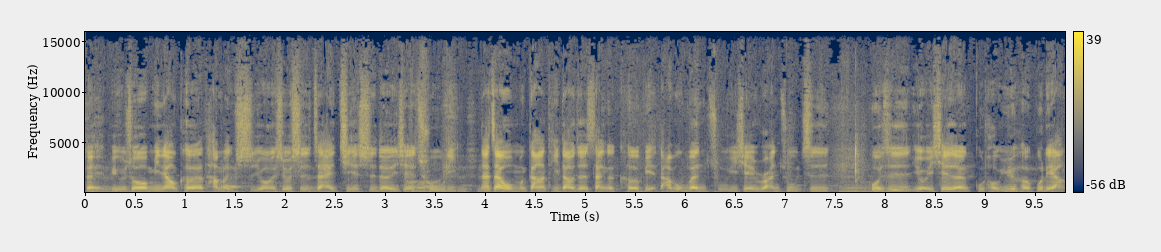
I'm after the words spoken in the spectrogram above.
对，比如说泌尿科，他们使用的就是在结石的一些处理。那在我们刚刚提到这三个科别，大部分主一些软组织，或者是有一些人骨头愈合不良。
